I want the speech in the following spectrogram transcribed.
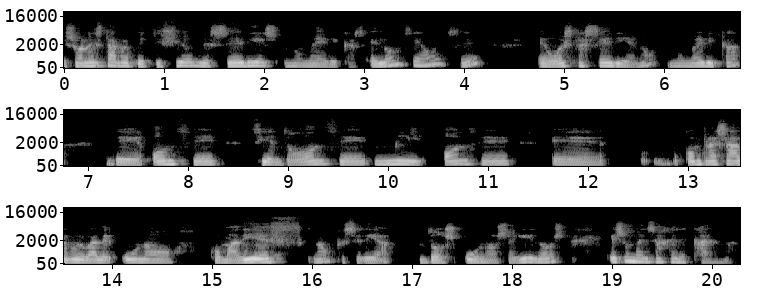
Son esta repetición de series numéricas. El 11-11 o esta serie ¿no? numérica de 11, 111, 1011, eh, compras algo y vale 1,10, ¿no? que sería dos unos seguidos, es un mensaje de calma.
